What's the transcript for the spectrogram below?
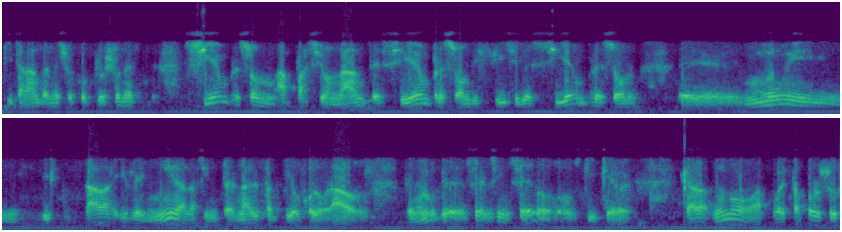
quitarán también sus conclusiones, siempre son apasionantes, siempre son difíciles, siempre son eh, muy disputadas y reñidas las internas del Partido Colorado. Tenemos que ser sinceros, que cada uno apuesta por sus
